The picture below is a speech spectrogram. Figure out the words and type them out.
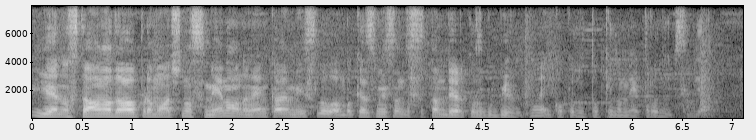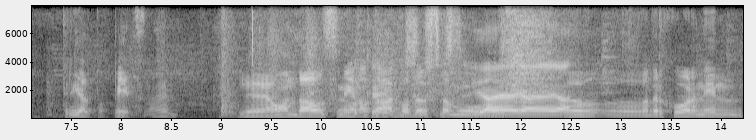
je enostavno dal premočno smeno. Ne vem, kaj je mislil, ampak jaz mislim, da so tam derko izgubili. Ne vem, koliko je bilo to kilometrov do cilja. Tri ali pa pet, ne vem. Je on dal smeno okay, tako, da sta mu Ja, ja, ja, ja, ja. Horn in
